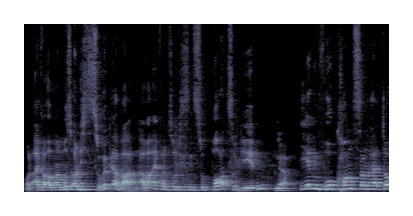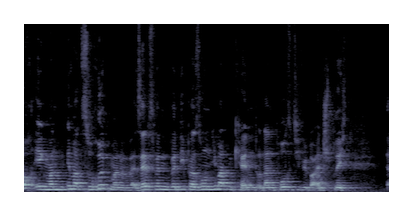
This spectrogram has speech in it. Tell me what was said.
Und einfach, man muss auch nichts zurückerwarten, aber einfach so diesen Support zu geben. Ja. Irgendwo kommt es dann halt doch irgendwann immer zurück. Man, selbst wenn, wenn die Person jemanden kennt und dann positiv über einen spricht. Äh,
